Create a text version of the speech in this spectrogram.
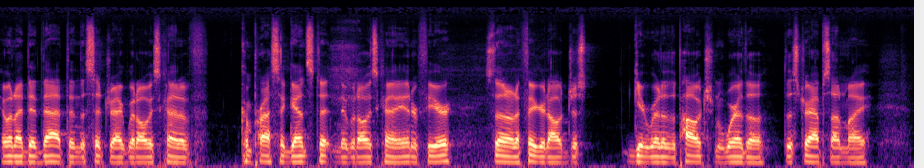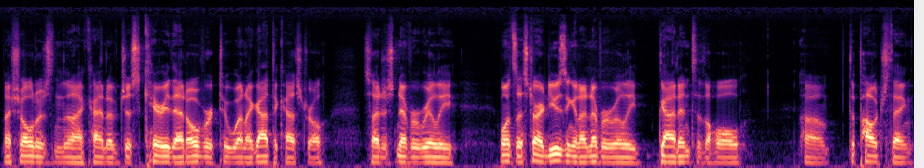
And when I did that, then the sit drag would always kind of compress against it and it would always kind of interfere. So then I figured I'd just get rid of the pouch and wear the, the straps on my, my shoulders. And then I kind of just carry that over to when I got the Kestrel. So I just never really, once I started using it, I never really got into the whole, um, the pouch thing.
